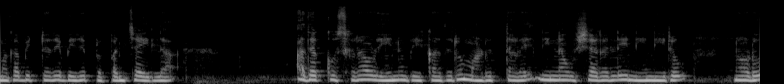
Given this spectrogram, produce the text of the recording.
ಮಗ ಬಿಟ್ಟರೆ ಬೇರೆ ಪ್ರಪಂಚ ಇಲ್ಲ. ಅದಕ್ಕೋಸ್ಕರ ಅವಳು ಏನು ಬೇಕಾದರೂ ಮಾಡುತ್ತಾಳೆ. ನಿನ್ನ ಹುಷಾರಲ್ಲಿ ನೀನಿರು. ನೋಡು,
